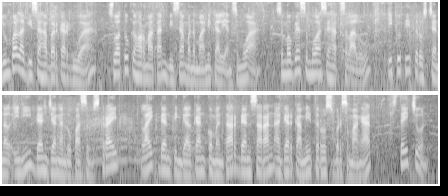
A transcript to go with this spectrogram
Jumpa lagi sahabat Kar 2, suatu kehormatan bisa menemani kalian semua. Semoga semua sehat selalu, ikuti terus channel ini dan jangan lupa subscribe, like dan tinggalkan komentar dan saran agar kami terus bersemangat. Stay tune.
